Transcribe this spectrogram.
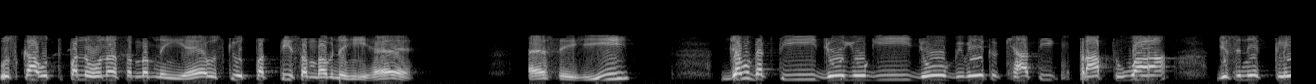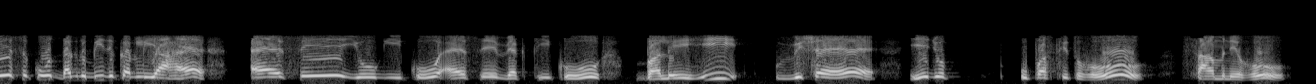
उसका उत्पन्न होना संभव नहीं है। उसकी उत्पत्ति संभव नहीं है। ऐसे ही, जब व्यक्ति, जो योगी, जो विवेक ख्याति प्राप्त हुआ, जिसने क्लेश को दग्ध बीज कर लिया है ऐसे योगी को ऐसे व्यक्ति को भले ही विषय ये जो उपस्थित हो सामने हो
